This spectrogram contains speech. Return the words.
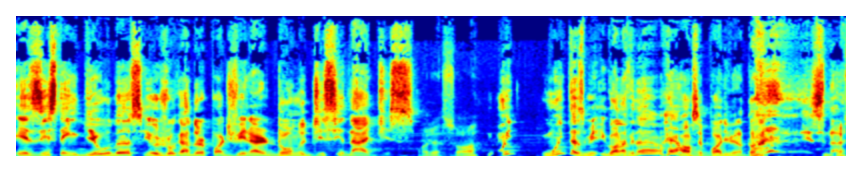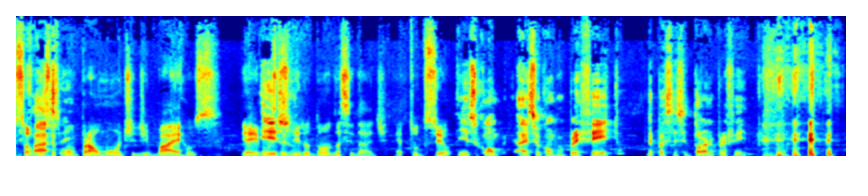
existem guildas e o jogador pode virar dono de cidades. Olha só. Mui- Muitas, igual na vida real, você pode virar dono de cidade. É só fácil você comprar um monte de bairros e aí você Isso. vira o dono da cidade. É tudo seu? Isso, aí você compra o prefeito, depois você se torna prefeito.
